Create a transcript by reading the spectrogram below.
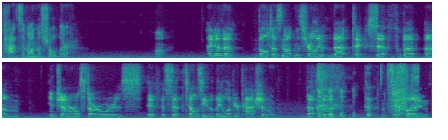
pats him on the shoulder. Well, I know that Balta's is not necessarily that type of Sith, but um, in general, Star Wars, if a Sith tells you that they love your passion, that's a that's a sign.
